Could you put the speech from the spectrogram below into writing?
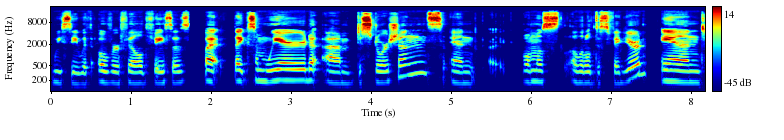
we see with overfilled faces, but like some weird um, distortions and uh, almost a little disfigured. And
